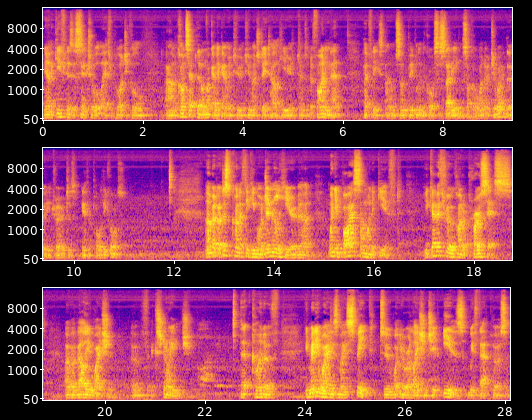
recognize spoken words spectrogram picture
Now, the gift is a central anthropological um, concept that I'm not going to go into in too much detail here in terms of defining that. Hopefully, um, some people in the course are studying SOCA 1020, the Intro to Anthropology course. Um, but I'm just kind of thinking more generally here about when you buy someone a gift, you go through a kind of process of evaluation, of exchange, that kind of in many ways may speak to what your relationship is with that person.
